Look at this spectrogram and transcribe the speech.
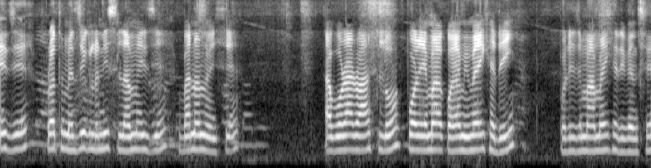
এই যে, প্রথমে যেগুলো নিছিলাম, এই যে বানানো হয়েছে আবার আরও আসলো, পরে মা কয়, আমি মাইখা দিই। পরে যে মামাই মাইখা দিবেন সে।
